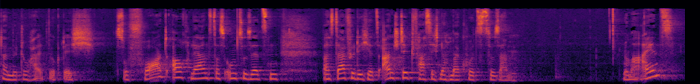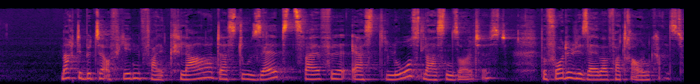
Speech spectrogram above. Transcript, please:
damit du halt wirklich sofort auch lernst, das umzusetzen, was da für dich jetzt ansteht, fasse ich nochmal kurz zusammen. Nummer eins, Mach dir bitte auf jeden Fall klar, dass du Selbstzweifel erst loslassen solltest, bevor du dir selber vertrauen kannst.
